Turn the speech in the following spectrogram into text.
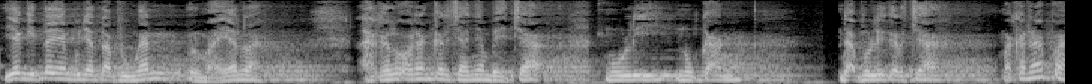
Ya kita yang punya tabungan lumayan lah. Lah kalau orang kerjanya beca Nguli, nukang Tidak boleh kerja Makan apa?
